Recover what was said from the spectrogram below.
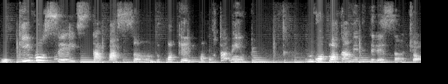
o que você está passando com aquele comportamento. Um comportamento interessante, ó.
